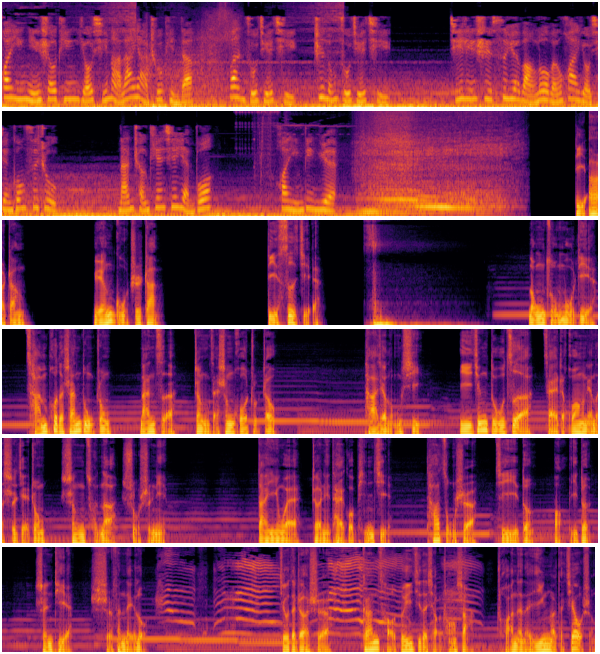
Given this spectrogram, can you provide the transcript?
欢迎您收听由喜马拉雅出品的《万族崛起之龙族崛起》，吉林市四月网络文化有限公司著，南城天蝎演播。欢迎订阅。第二章：远古之战。第四节：龙族墓地残破的山洞中，男子正在生火煮粥。他叫龙溪。已经独自在这荒凉的世界中生存了数十年，但因为这里太过贫瘠，他总是饥一顿饱一顿，身体十分羸弱。就在这时，干草堆积的小床上传来了婴儿的叫声：“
